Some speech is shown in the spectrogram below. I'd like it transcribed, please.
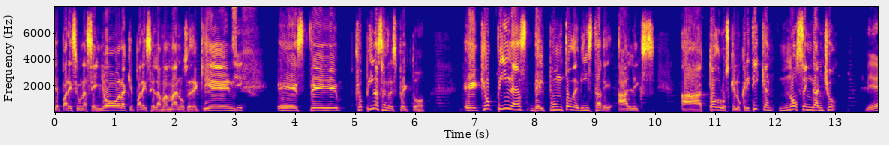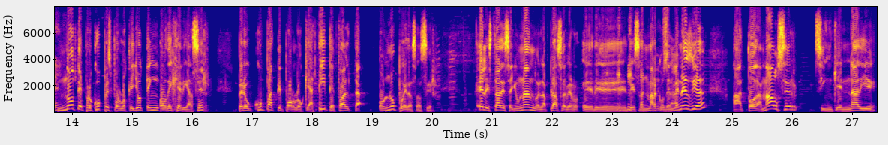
que parece una señora, que parece la mamá no sé de quién. Sí. Este, ¿qué opinas al respecto? Eh, ¿Qué opinas del punto de vista de Alex a todos los que lo critican? No se enganchó. Bien. No te preocupes por lo que yo tenga o deje de hacer. Preocúpate por lo que a ti te falta o no puedas hacer. Él está desayunando en la plaza de, eh, de- de San Marcos en. Venecia a toda Mauser sin que nadie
